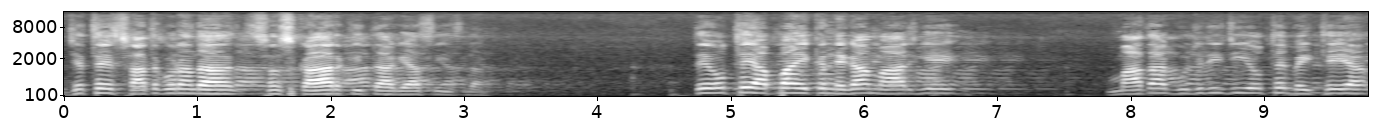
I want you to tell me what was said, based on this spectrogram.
ਜਿੱਥੇ ਸਤਿਗੁਰਾਂ ਦਾ ਸੰਸਕਾਰ ਕੀਤਾ ਗਿਆ ਸੀਸ ਦਾ। ਤੇ ਉੱਥੇ ਆਪਾਂ ਇੱਕ ਨਿਗਾਹ ਮਾਰੀਏ। ਮਾਤਾ ਗੁਜਰੀ ਜੀ ਉੱਥੇ ਬੈਠੇ ਆ।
